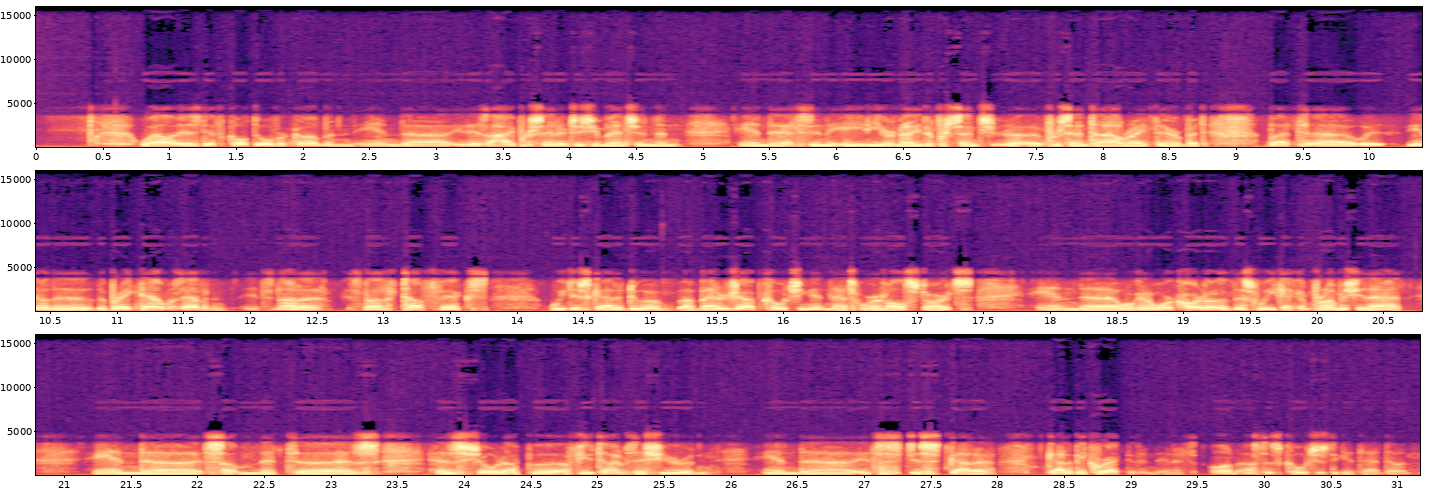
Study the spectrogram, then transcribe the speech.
Well, it is difficult to overcome, and and uh, it is a high percentage, as you mentioned, and and it's in the 80 or 90 percent uh, percentile right there. But but uh, you know the the breakdown was evident. It's not a it's not a tough fix. We just got to do a, a better job coaching it, and that's where it all starts. And uh, we're going to work hard on it this week. I can promise you that and uh, it's something that uh, has has showed up uh, a few times this year, and and uh, it's just gotta gotta be corrected, and, and it's on us as coaches to get that done.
